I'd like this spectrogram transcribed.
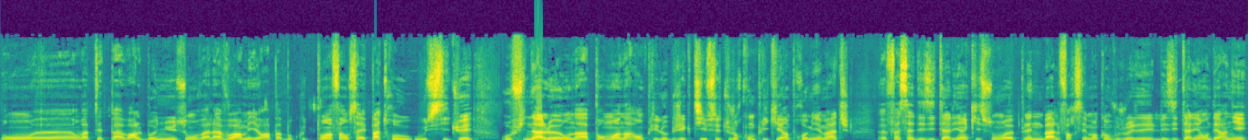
bon, euh, on va peut-être pas avoir le bonus, on va l'avoir, mais il y aura pas beaucoup de points. Enfin, on savait pas trop où, se situer. Au final, on a, pour moi, on a rempli l'objectif. C'est toujours compliqué un premier match face à des Italiens qui sont pleines balles. Forcément, quand vous jouez les Italiens en dernier,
